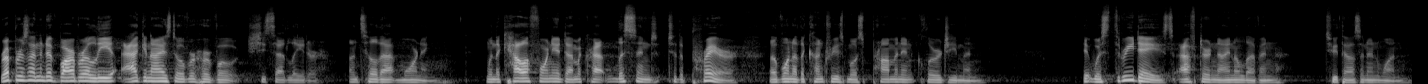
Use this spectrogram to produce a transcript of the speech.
Representative Barbara Lee agonized over her vote, she said later, until that morning, when the California Democrat listened to the prayer of one of the country's most prominent clergymen. It was three days after 9 11, 2001.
